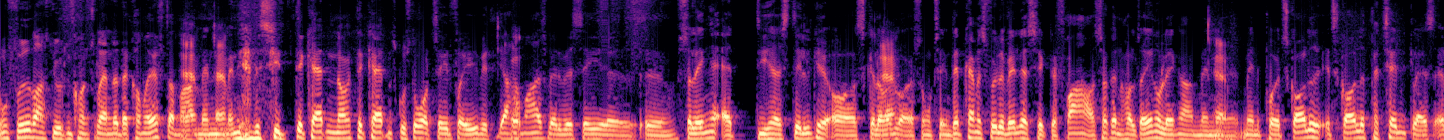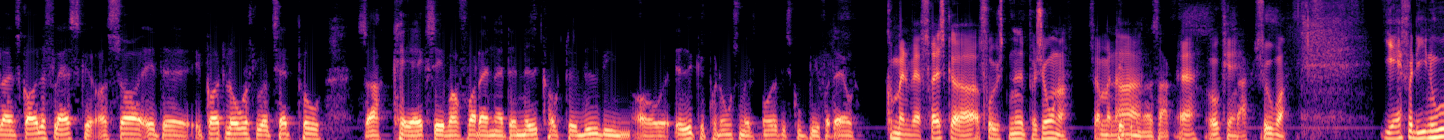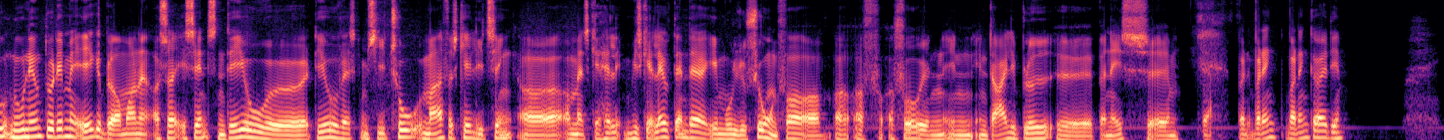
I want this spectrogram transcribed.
nogle fødevarestyrelsen-kontrollanter, der kommer efter mig, ja, men, ja. men jeg vil sige, det kan den nok, det kan den sgu stort set for evigt. Jeg har jo. meget svært ved at se, øh, øh, så længe at de her stilke og skalotløg ja. og sådan ting, dem kan man selvfølgelig vælge at sigte fra, og så kan den holde sig endnu længere, men, ja. øh, men på et skoldet, et skoldet patentglas eller en skoldet flaske, og så et, øh, et godt låg, der slår tæt på, så kan jeg ikke se, hvorfor hvordan er den nedkogte hvidvin og eddike på nogen som helst måde, det skulle blive fordærvet. Kunne man være frisk og fryse ned i portioner, som man det har? Det man have sagt. Ja, okay, sagt. super. Ja, fordi nu, nu nævnte du det med æggeblommerne og så essensen. Det er jo, øh, det er jo hvad skal man sige, to meget forskellige ting, og, og man skal have, vi skal have lavet den der emulsion for at, at, at, at få en, en, en dejlig blød øh, banas. Øh. Ja. Hvordan, hvordan gør I det?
